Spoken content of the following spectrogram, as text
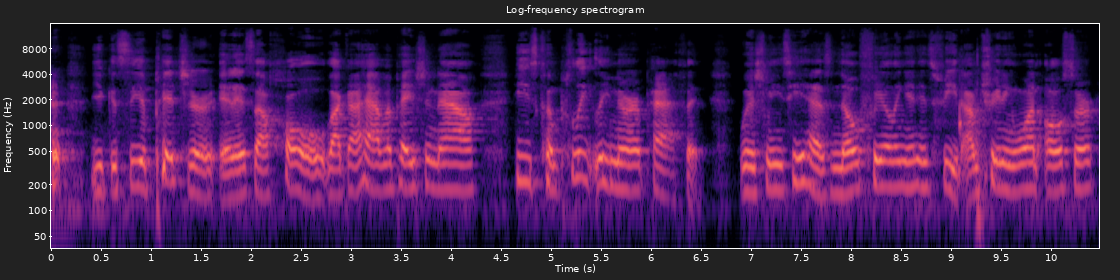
you can see a picture and it's a hole. Like I have a patient now, he's completely neuropathic, which means he has no feeling in his feet. I'm treating one ulcer.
